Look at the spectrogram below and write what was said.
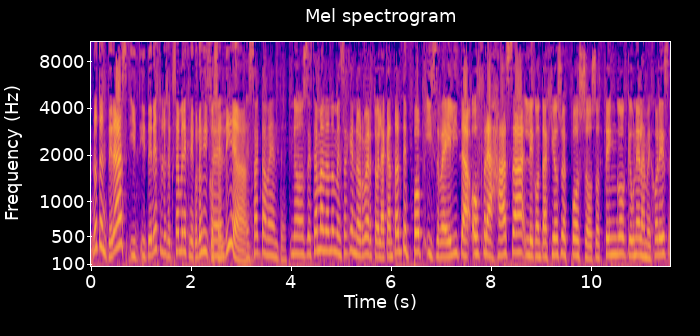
no te enterás y, y tenés los exámenes ginecológicos Sí, al día. Exactamente. Nos está mandando un mensaje Norberto. La cantante pop israelita Ofra Haza le contagió a su esposo. Sostengo que una de las mejores,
